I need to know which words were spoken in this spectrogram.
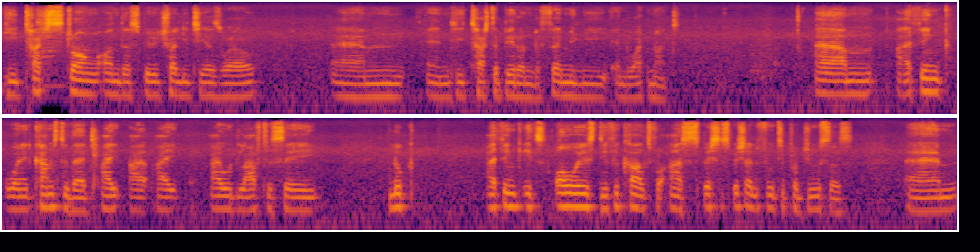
He touched strong on the spirituality as well. Um, and he touched a bit on the family and whatnot. Um, I think when it comes to that, I, I, I, I would love to say, look, I think it's always difficult for us, especially, footy producers. Um,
